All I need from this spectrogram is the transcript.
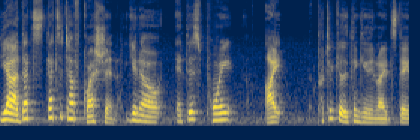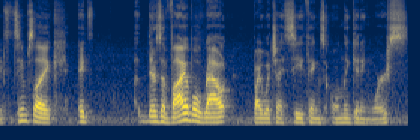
yeah, that's that's a tough question. You know, at this point, I particularly thinking the United States, it seems like it's there's a viable route by which I see things only getting worse.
